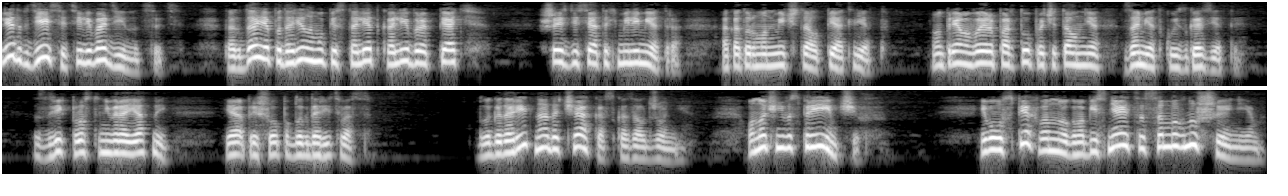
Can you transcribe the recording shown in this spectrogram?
лет в десять или в одиннадцать. Тогда я подарил ему пистолет калибра 5,6 миллиметра, о котором он мечтал пять лет. Он прямо в аэропорту прочитал мне заметку из газеты. Сдвиг просто невероятный. Я пришел поблагодарить вас. Благодарить надо Чака, сказал Джонни. Он очень восприимчив. Его успех во многом объясняется самовнушением.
